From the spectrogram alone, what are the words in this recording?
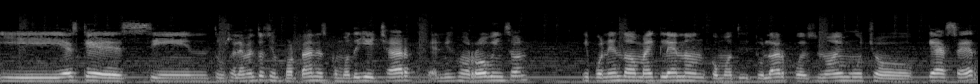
Y es que sin tus elementos importantes como DJ Shark, el mismo Robinson, y poniendo a Mike Lennon como titular, pues no hay mucho que hacer.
